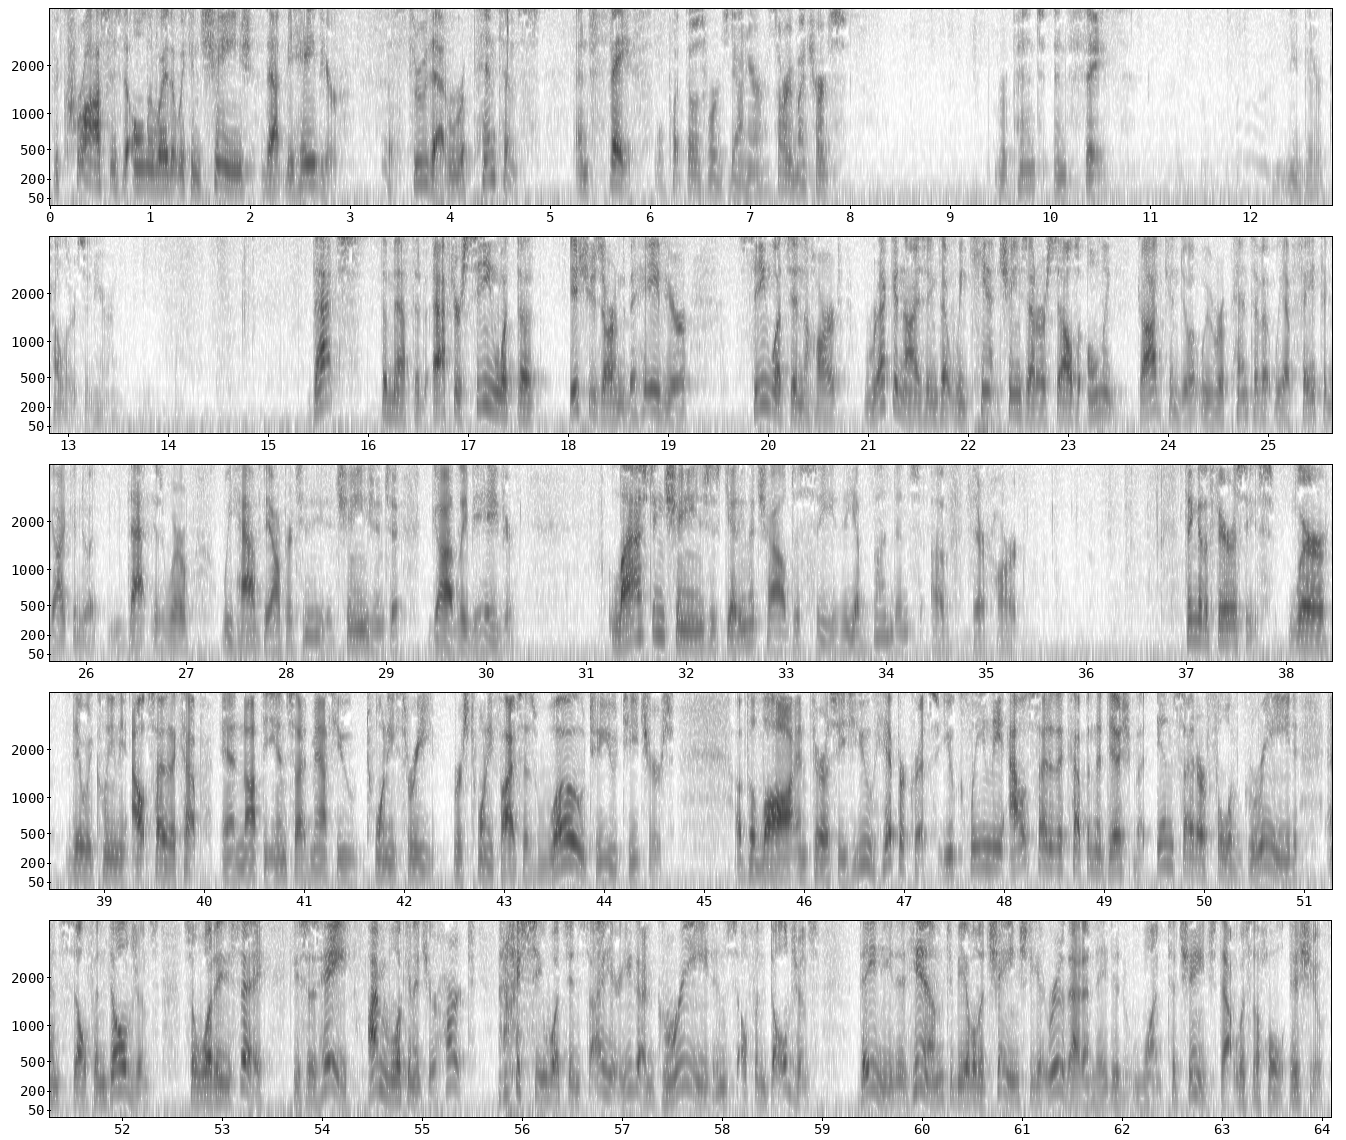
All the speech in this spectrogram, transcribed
the cross is the only way that we can change that behavior. Through that, repentance and faith. We'll put those words down here. Sorry, my charts. Repent and faith. Need better colors in here. That's the method. After seeing what the issues are in the behavior, seeing what's in the heart, recognizing that we can't change that ourselves, only God can do it. We repent of it, we have faith that God can do it. That is where we have the opportunity to change into godly behavior. Lasting change is getting the child to see the abundance of their heart. Think of the Pharisees, where they would clean the outside of the cup and not the inside. Matthew 23, verse 25 says, Woe to you, teachers of the law and Pharisees, you hypocrites! You clean the outside of the cup and the dish, but inside are full of greed and self indulgence. So, what did he say? He says, Hey, I'm looking at your heart. And I see what's inside here. You got greed and self indulgence. They needed him to be able to change to get rid of that, and they didn't want to change. That was the whole issue.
